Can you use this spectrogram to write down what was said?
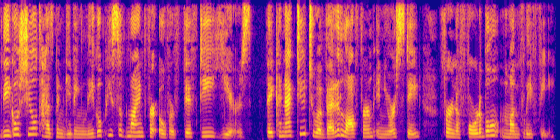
Legal Shield has been giving legal peace of mind for over 50 years. They connect you to a vetted law firm in your state for an affordable monthly fee.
